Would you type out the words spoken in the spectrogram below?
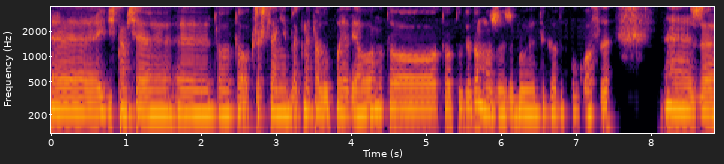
e, i gdzieś tam się e, to, to określenie black metalu pojawiało, no to, to, to wiadomo, że, że były tego typu głosy, że,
